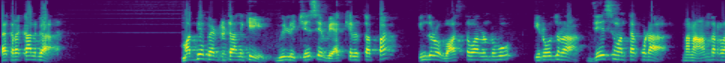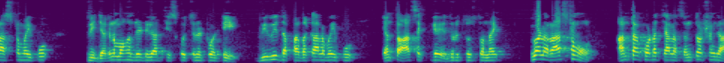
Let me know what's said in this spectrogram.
రకరకాలుగా మభ్యపెట్టడానికి వీళ్ళు చేసే వ్యాఖ్యలు తప్ప ఇందులో వాస్తవాలు ఉండవు. ఈ రోజున దేశం అంతా కూడా మన ఆంధ్ర రాష్ట్రం వైపు శ్రీ జగన్మోహన్ రెడ్డి గారు తీసుకొచ్చినటువంటి వివిధ పథకాల వైపు ఎంతో ఆసక్తిగా ఎదురు చూస్తున్నాయి. ఇవాళ రాష్ట్రం అంతా కూడా చాలా సంతోషంగా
